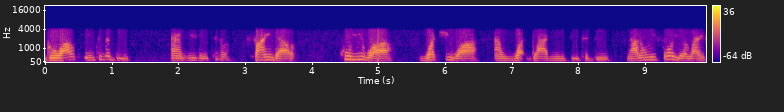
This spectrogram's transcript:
go out into the deep and you need to find out who you are, what you are, and what God needs you to do, not only for your life,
